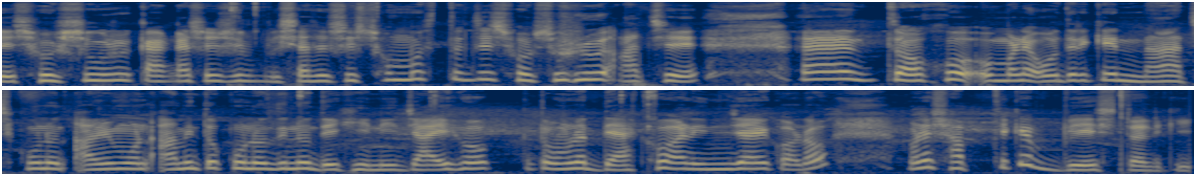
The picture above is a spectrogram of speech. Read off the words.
যে শ্বশুর কাকা শ্বশুর পিসা শ্বশুর সমস্ত যে শ্বশুর আছে হ্যাঁ, তখন মানে ওদেরকে নাচ কোনো আমি মন আমি তো কোনো দিনও দেখিনি। যাই হোক তোমরা দেখো আর এনজয় করো। মানে সব থেকে বেস্ট আর কি।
